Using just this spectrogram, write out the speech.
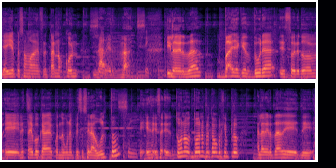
Y ahí empezamos a enfrentarnos con la verdad. Sí. Y la verdad, vaya que es dura, eh, sobre todo eh, en esta época cuando uno empieza a ser adulto. Sí. Eh, es- es- todos, nos, todos nos enfrentamos, por ejemplo, a la verdad de, de,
